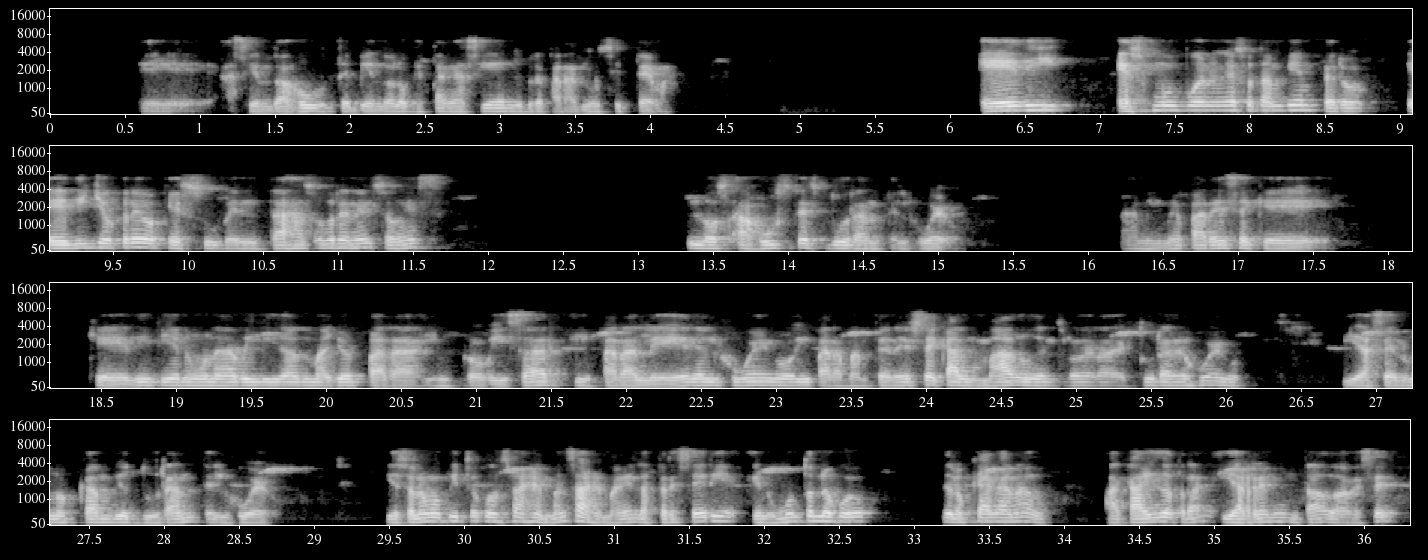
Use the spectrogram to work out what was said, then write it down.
eh, haciendo ajustes, viendo lo que están haciendo y preparando un sistema. Eddie es muy bueno en eso también, pero Eddie yo creo que su ventaja sobre Nelson es los ajustes durante el juego. A mí me parece que, que Eddie tiene una habilidad mayor para improvisar y para leer el juego y para mantenerse calmado dentro de la lectura del juego y hacer unos cambios durante el juego. Y eso lo hemos visto con San Germán. En las tres series, en un montón de juegos de los que ha ganado, ha caído atrás y ha remontado. A veces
